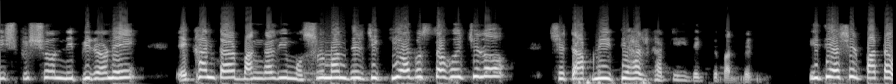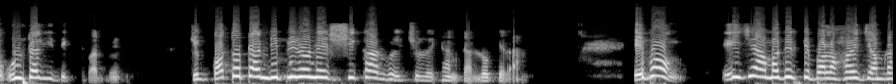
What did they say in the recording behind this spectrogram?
নিষ্পেষণ নিপীড়নে এখানকার বাঙালি মুসলমানদের যে কি অবস্থা হয়েছিল, সেটা আপনি ইতিহাস ঘাটিয়ে দেখতে পারবেন। ইতিহাসের পাতা উল্টালিয়ে দেখতে পারবেন যে কতটা নিপীড়নের শিকার হয়েছিল এখানকার লোকেরা। এবং এই যে আমাদেরকে বলা হয় যে আমরা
